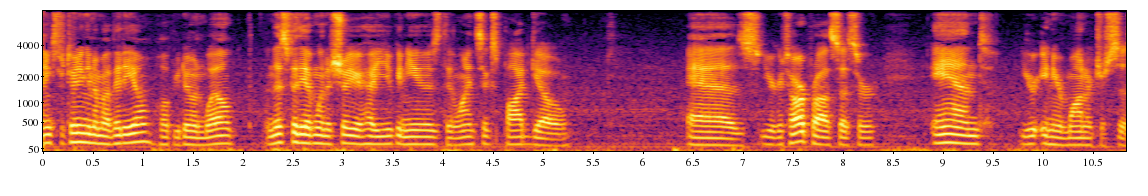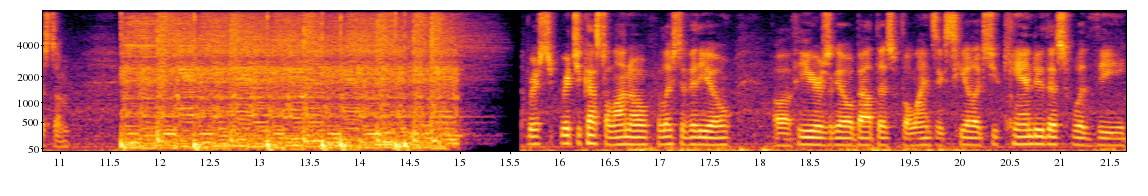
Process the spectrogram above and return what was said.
thanks for tuning into my video. Hope you're doing well. In this video I'm going to show you how you can use the Line 6 Pod Go as your guitar processor and your in-ear monitor system. Richie Castellano released a video a few years ago about this with the Line 6 Helix. You can do this with the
